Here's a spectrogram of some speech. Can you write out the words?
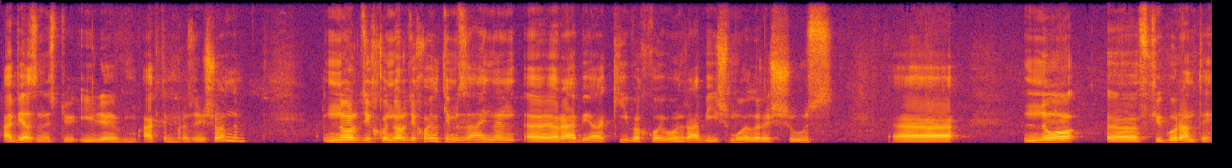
обязанностью или актом разрешенным, Нордихойлким зайнен э, раби Акива Хойвон раби Ишмойл Решус. Э, но э, фигуранты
